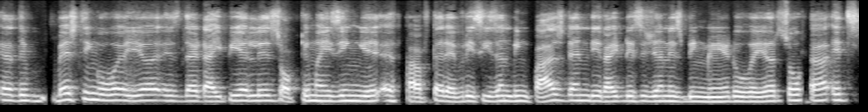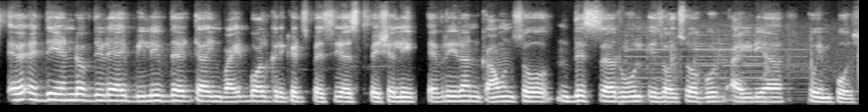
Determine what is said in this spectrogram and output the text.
the best thing over here is that IPL is optimizing uh, after every season being passed and the right decision is being made over here. So uh, it's uh, at the end of the day, I believe that in white ball cricket, especially every run counts. So this rule is also a good idea to impose.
